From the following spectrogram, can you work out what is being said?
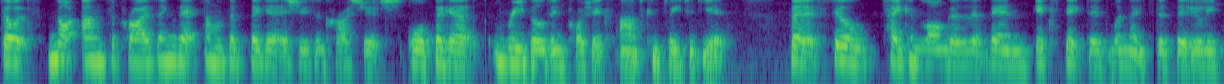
So it's not unsurprising that some of the bigger issues in Christchurch or bigger rebuilding projects aren't completed yet. But it's still taken longer than expected when they did the early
